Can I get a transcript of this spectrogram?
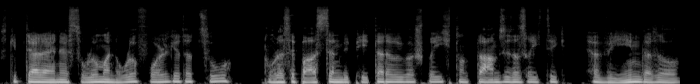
es gibt ja eine Solo-Manolo-Folge dazu, wo der Sebastian mit Peter darüber spricht und da haben sie das richtig erwähnt. Also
